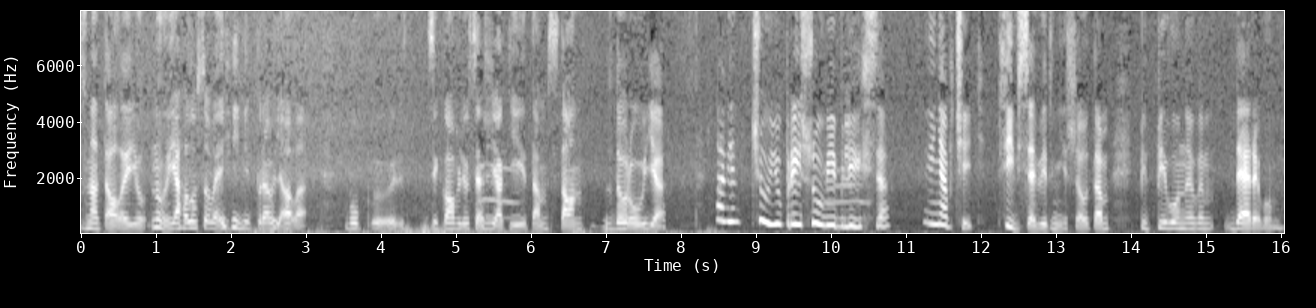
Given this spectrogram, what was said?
з Наталею. Ну, я голосове їй відправляла, бо е, цікавлюся ж, як її там стан здоров'я. А він чую, прийшов і влігся. І нявчить. Сівся вірніше, отам під півоновим деревом.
